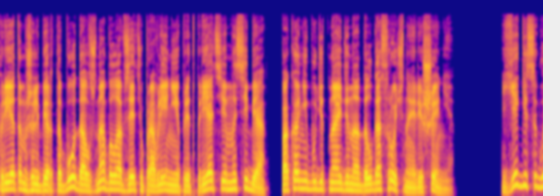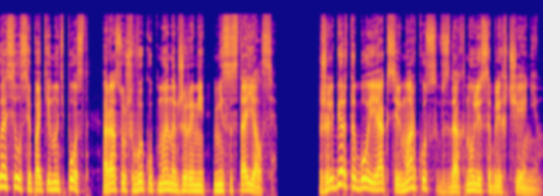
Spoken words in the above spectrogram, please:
При этом Жильберта Бо должна была взять управление предприятием на себя, пока не будет найдено долгосрочное решение. Еги согласился покинуть пост, раз уж выкуп менеджерами не состоялся. Жильберта Бо и Аксель Маркус вздохнули с облегчением.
